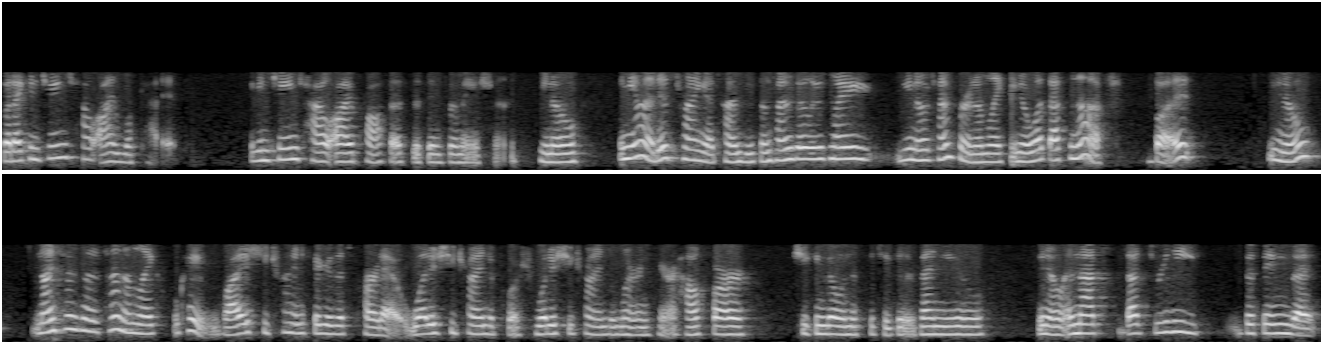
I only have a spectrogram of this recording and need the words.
but I can change how I look at it. I can change how I process this information. You know, and yeah, it is trying at times, and sometimes I lose my you know temper, and I'm like, you know what, that's enough. But you know, nine times out of ten, I'm like, okay, why is she trying to figure this part out? What is she trying to push? What is she trying to learn here? How far she can go in this particular venue? You know, and that's that's really the thing that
